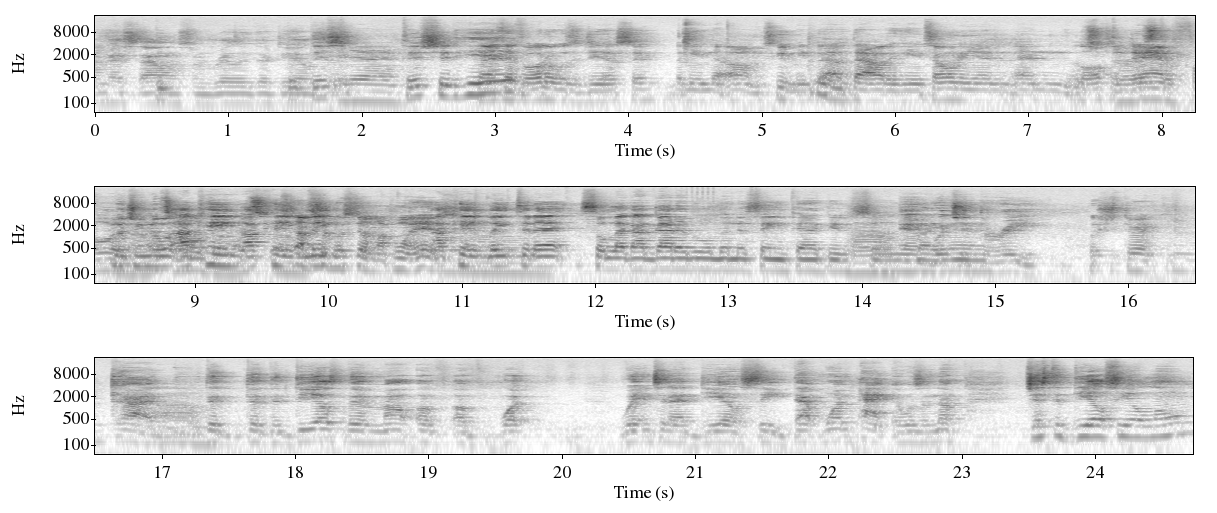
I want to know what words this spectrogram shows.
I missed out on some really good But deals. this, Yeah. this shit Grand here, Theft Auto was a DLC. I mean, the, um, excuse me, the Yeah. Ballad of Gay Tony and and Lost and Damned. But you know, I came- I came- I'm late- still, still my point is. I came late to that, so like I got it all in the same package. So and like, Witcher man. 3. Which is three. God, the, the the deal, the amount of, of what went into that DLC, that one pack, it was enough. Just the DLC alone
